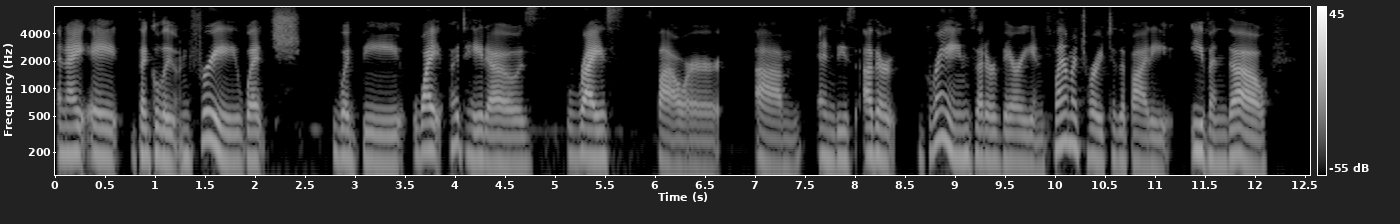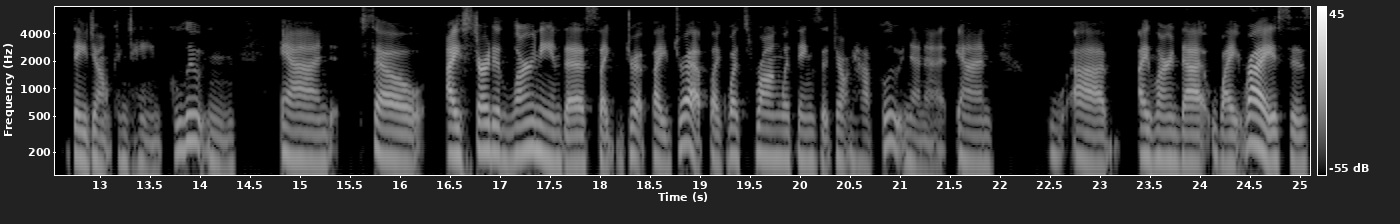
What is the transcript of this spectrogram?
and I ate the gluten free, which would be white potatoes, rice flour, um, and these other grains that are very inflammatory to the body, even though they don't contain gluten. And so I started learning this like drip by drip, like what's wrong with things that don't have gluten in it. And uh, I learned that white rice is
